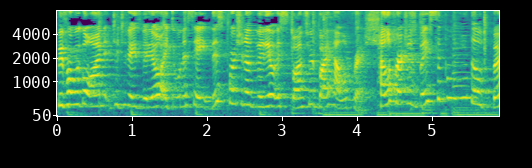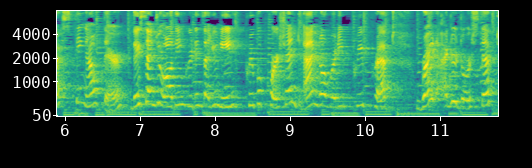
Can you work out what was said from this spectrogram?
Before we go on to today's video, I do wanna say this portion of the video is sponsored by HelloFresh. HelloFresh is basically the best thing out there. They send you all the ingredients that you need, pre-proportioned and already pre-prepped right at your doorstep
